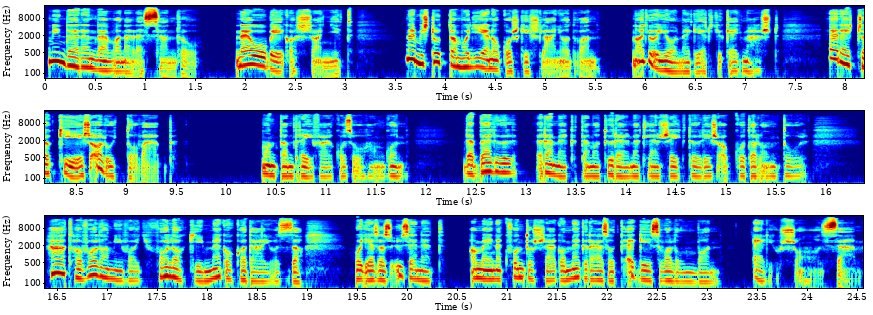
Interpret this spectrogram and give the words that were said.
Minden rendben van, Alessandro. Ne óbégass annyit. Nem is tudtam, hogy ilyen okos kislányod van. Nagyon jól megértjük egymást. Eredj csak ki, és aludj tovább. Mondtam tréfálkozó hangon, de belül remektem a türelmetlenségtől és aggodalomtól. Hát, ha valami vagy valaki megakadályozza, hogy ez az üzenet, amelynek fontossága megrázott egész valomban, eljusson hozzám.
